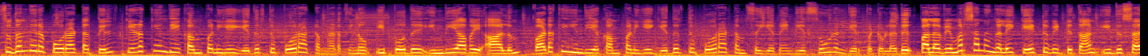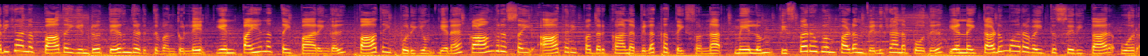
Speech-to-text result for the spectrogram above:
சுதந்திர போராட்டத்தில் கிழக்கிந்திய கம்பெனியை எதிர்த்து போராட்டம் நடத்தினோம். இப்போது இந்தியாவை ஆளும் வடக்கு இந்திய கம்பெனியை எதிர்த்து எதிர்த்து போராட்டம் செய்ய வேண்டிய சூழல் ஏற்பட்டுள்ளது. பல விமர்சனங்களை கேட்டுவிட்டு தான் இது சரியான பாதை என்று தேர்ந்தெடுத்து வந்துள்ளேன். என் பயணத்தை பாருங்கள் பாதை புரியும் என காங்கிரஸை ஆதரிப்பதற்கான விளக்கத்தை சொன்னார். மேலும் விஸ்வரூபம் படம் வெளியான போது என்னை தடுமாற வைத்து சிரித்தார் ஓர்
